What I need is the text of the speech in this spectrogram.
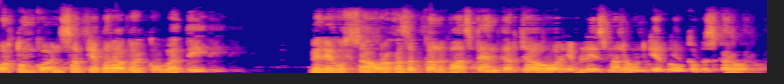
اور تم کو ان سب کے برابر قوت دی۔ میرے غصہ اور غضب کا لباس پہن کر جاؤ اور ابلیس ملعون کی روح قبض کرو۔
